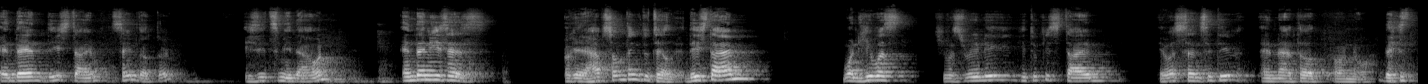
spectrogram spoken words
And then this time, same doctor, he sits me down, and then he says, "Okay, I have something to tell you." This time, when he was he was really he took his time, he was sensitive, and I thought, "Oh no, this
